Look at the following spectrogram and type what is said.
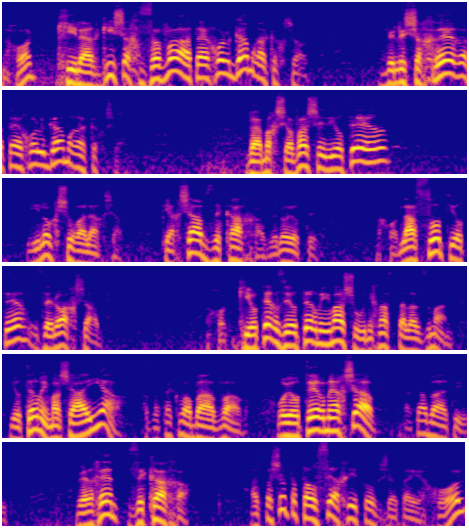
נכון? כי להרגיש אכזבה אתה יכול גם רק עכשיו, ולשחרר אתה יכול גם רק עכשיו. והמחשבה של יותר היא לא קשורה לעכשיו, כי עכשיו זה ככה, זה לא יותר, נכון? לעשות יותר זה לא עכשיו, נכון? כי יותר זה יותר ממשהו, נכנסת לזמן, יותר ממה שהיה, אז אתה כבר בעבר, או יותר מעכשיו, אתה בעתיד. ולכן זה ככה. אז פשוט אתה עושה הכי טוב שאתה יכול,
